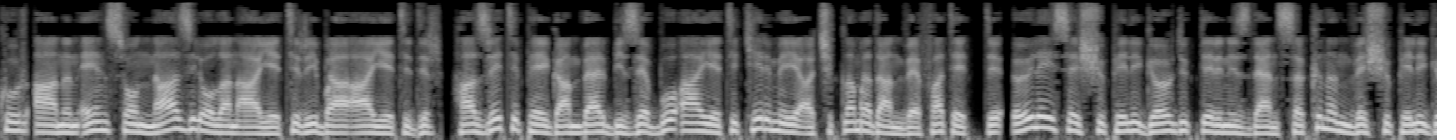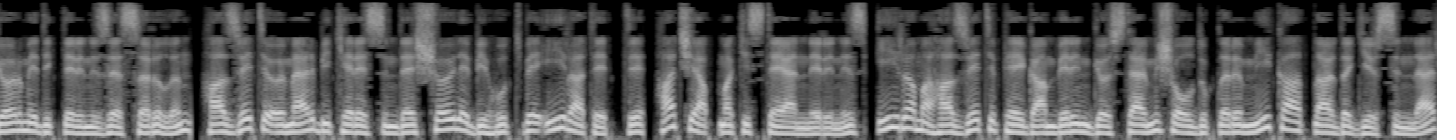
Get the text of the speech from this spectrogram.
Kur'an'ın en son nazil olan ayeti riba ayetidir, Hazreti Peygamber bize bu ayeti kerimeyi açıklamadan vefat etti, öyleyse şüpheli gördüklerinizden sakının ve şüpheli görmediklerinize sarılın, Hazreti Ömer bir keresinde şöyle bir hutbe irat etti, haç yapmak isteyenleriniz, İhram'a Hazreti Peygamber'in göstermiş oldukları mikatlarda girsinler,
